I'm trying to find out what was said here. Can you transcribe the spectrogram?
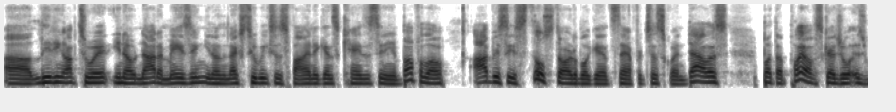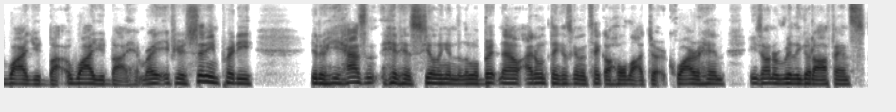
uh, leading up to it, you know, not amazing. You know, the next two weeks is fine against Kansas City and Buffalo. Obviously, still startable against San Francisco and Dallas, but the playoff schedule is why you'd buy why you'd buy him, right? If you're sitting pretty, you know, he hasn't hit his ceiling in a little bit now. I don't think it's going to take a whole lot to acquire him. He's on a really good offense.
